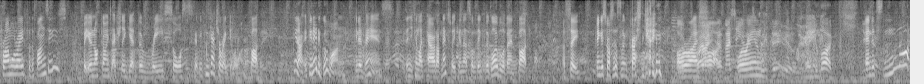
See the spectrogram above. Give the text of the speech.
primal raid for the funsies, but you're not going to actually get the resources. You can catch a regular one, but you know, if you need a good one in advance, then you can like power it up next week and that sort of thing for the global event. But let's see. Fingers crossed it doesn't crash the game. All right, nice we're in. You. Hey, good luck. And it's not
